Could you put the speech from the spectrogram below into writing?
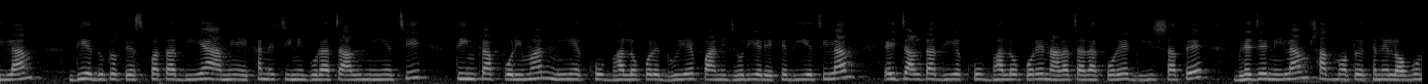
দিলাম। দিয়ে দুটো তেজপাতা দিয়ে আমি এখানে চিনি গুঁড়া চাল নিয়েছি। তিন কাপ পরিমাণ নিয়ে খুব ভালো করে ধুয়ে পানি ঝরিয়ে রেখে দিয়েছিলাম। এই চালটা দিয়ে খুব ভালো করে নাড়াচাড়া করে ঘির সাথে ভেজে নিলাম। স্বাদ মতো এখানে লবণ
